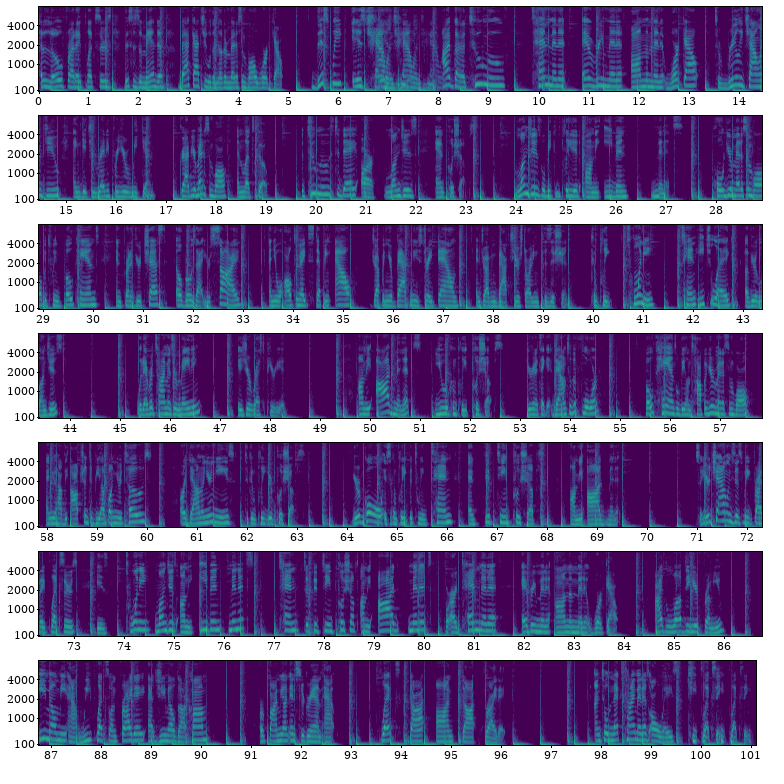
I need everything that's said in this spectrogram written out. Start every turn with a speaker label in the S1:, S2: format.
S1: Hello, Friday Flexors. This is Amanda back at you with another medicine ball workout. This week is challenge challenge week. I've got a two move, 10 minute, every minute on the minute workout to really challenge you and get you ready for your weekend. Grab your medicine ball and let's go. The two moves today are lunges and push ups. Lunges will be completed on the even minutes. Hold your medicine ball between both hands in front of your chest, elbows at your side, and you will alternate stepping out, dropping your back knee straight down, and driving back to your starting position. Complete 20, 10 each leg of your lunges. Whatever time is remaining is your rest period. On the odd minutes, you will complete push ups. You're gonna take it down to the floor. Both hands will be on top of your medicine ball and you have the option to be up on your toes or down on your knees to complete your push ups. Your goal is to complete between 10 and 15 push ups on the odd minute. So, your challenge this week, Friday Flexors, is 20 lunges on the even minutes, 10 to 15 push ups on the odd minutes for our 10 minute, every minute on the minute workout. I'd love to hear from you. Email me at weflexonfriday at gmail.com or find me on Instagram at flex.on.friday. Until next time, and as always, keep flexing. Keep flexing.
